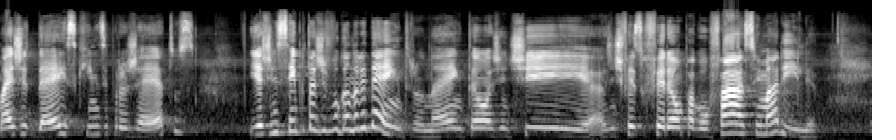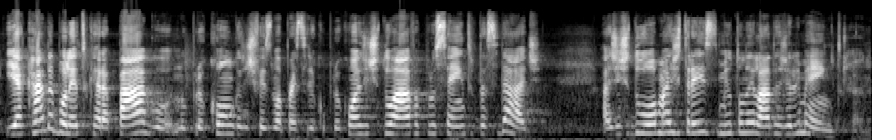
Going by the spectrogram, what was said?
mais de 10, 15 projetos. E a gente sempre está divulgando ali dentro, né? Então a gente, a gente fez o feirão Pagou Fácil em Marília. E a cada boleto que era pago no Procon, que a gente fez uma parceria com o Procon, a gente doava para o centro da cidade. A gente doou mais de 3 mil toneladas de alimento. Caramba.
